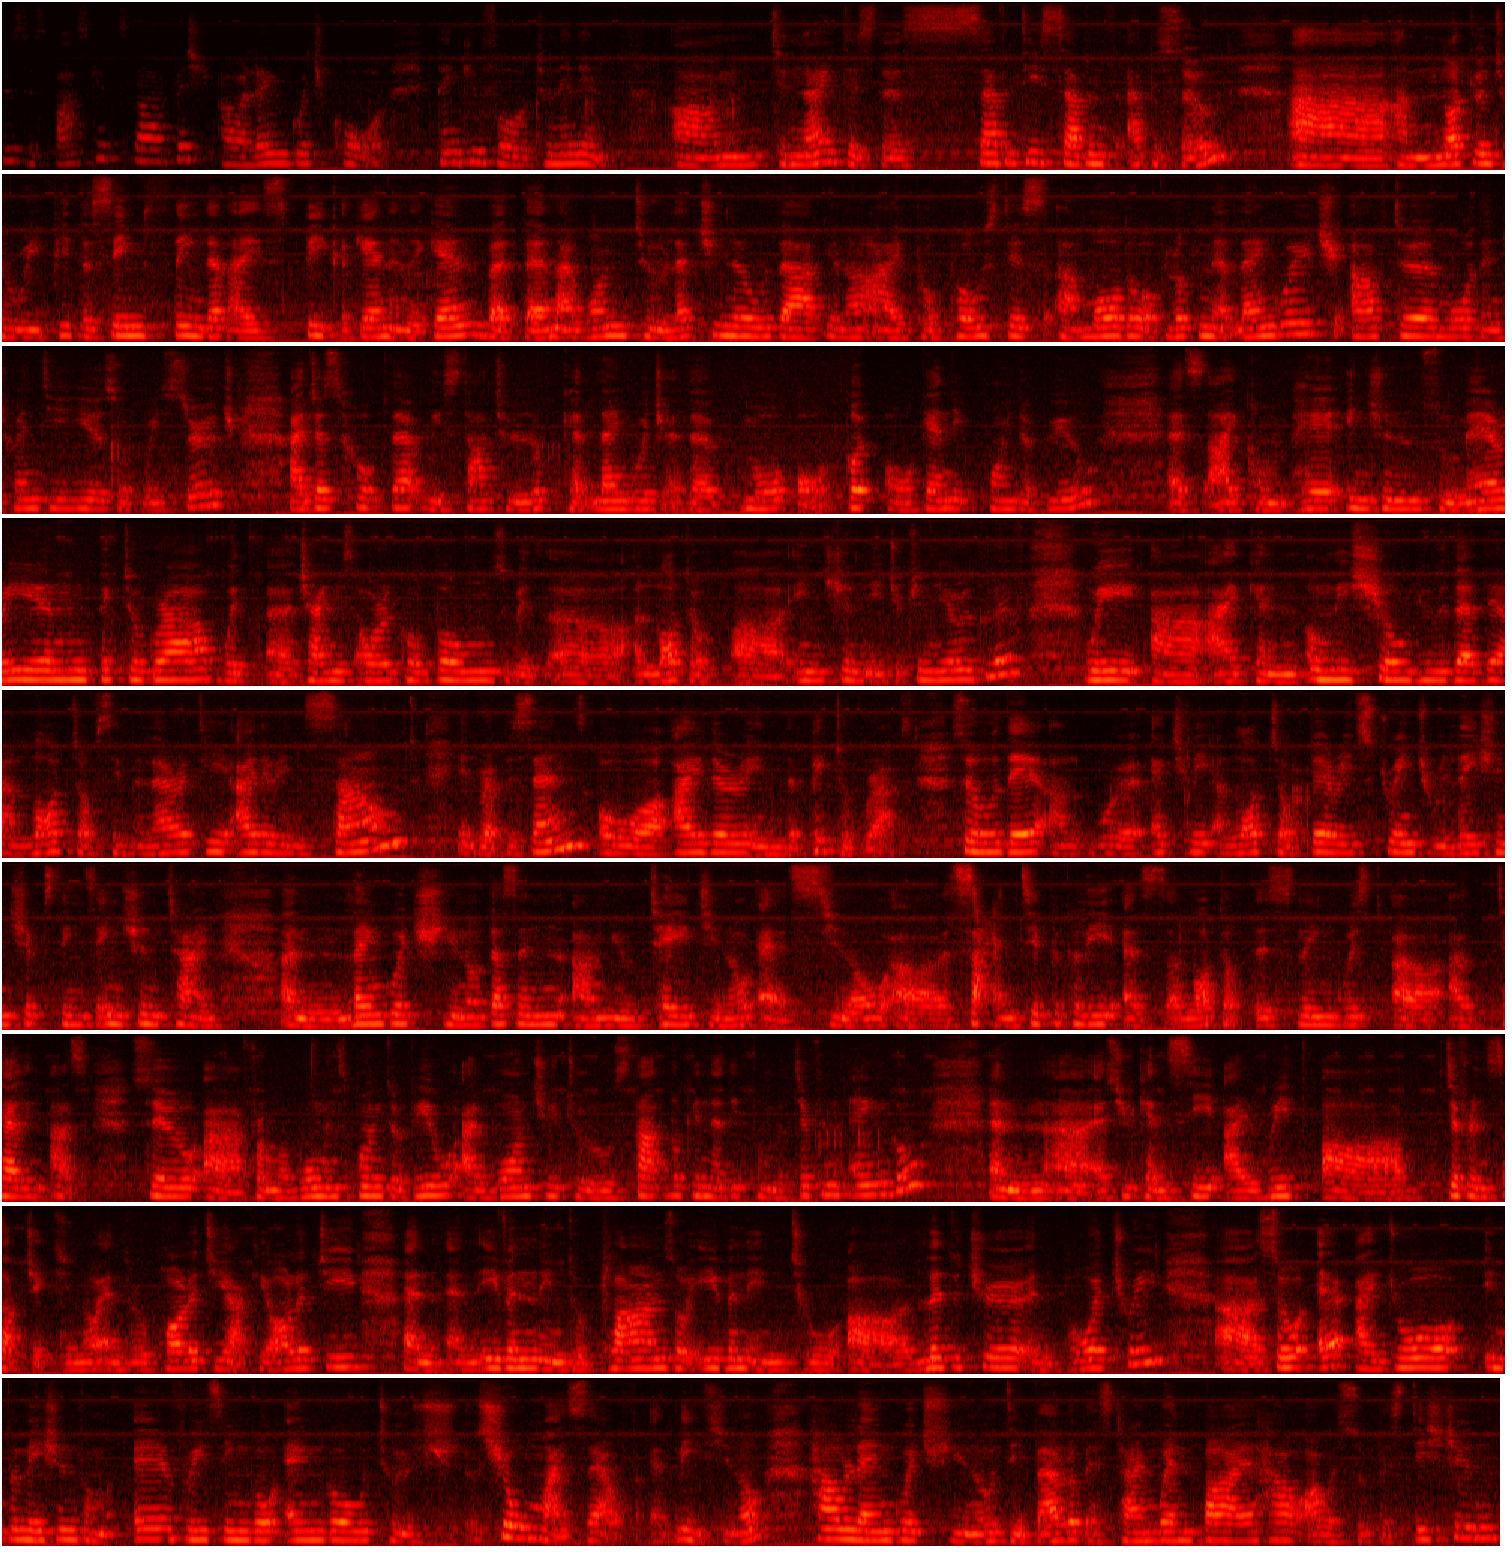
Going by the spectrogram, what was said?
This is Basket Starfish, our language core. Thank you for tuning in. Um, tonight is the 77th episode. Uh, I'm not going to repeat the same thing that I speak again and again, but then I want to let you know that you know I proposed this uh, model of looking at language after more than 20 years of research. I just hope that we start to look at language at a more or good organic point of view as I compare ancient Sumerian pictograph with uh, Chinese oracle bones with uh, a lot of uh, ancient Egyptian hieroglyph, we uh, I can only show you that there are lots of similarity either in sound it represents or either in the pictographs. So there are, were actually a lot of very strange relationships since ancient time, and language you know doesn't uh, mutate you know as you know uh, scientifically as a lot of these linguists uh, are telling us. So uh, from a woman's point of view, I want you to start looking at it from a different angle. And uh, as you can see, I read uh, different subjects, you know, anthropology, archaeology, and, and even into plants or even into uh, literature and poetry. Uh, so I draw information from every single angle to sh show myself, at least, you know, how language, you know, developed as time went by, how our superstition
